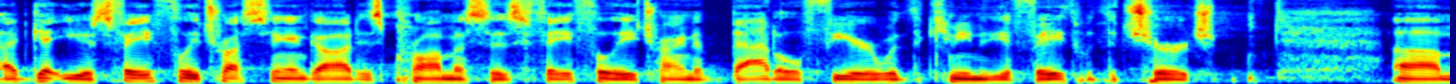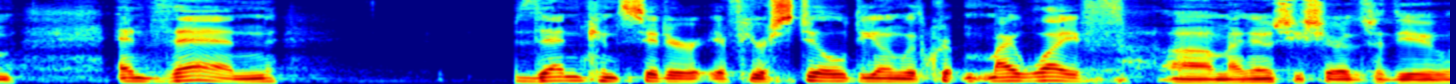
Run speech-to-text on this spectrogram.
I'd get you as faithfully trusting in God, His promises, faithfully trying to battle fear with the community of faith, with the church. Um, and then then consider if you're still dealing with my wife um, i know she shared this with you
